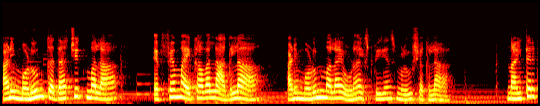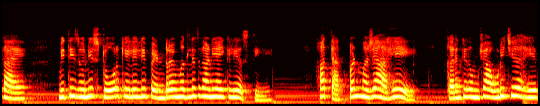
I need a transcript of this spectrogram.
आणि म्हणून कदाचित मला एफ एम ऐकावा लागला आणि म्हणून मला एवढा एक्सपिरियन्स मिळू शकला. नाहीतर काय? मी ती जुनी स्टोअर केलेली पेनड्राईव्हमधलीच गाणी ऐकली असती. हा त्यात पण मजा आहे. कारण ती तुमच्या आवडीची आहेत.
